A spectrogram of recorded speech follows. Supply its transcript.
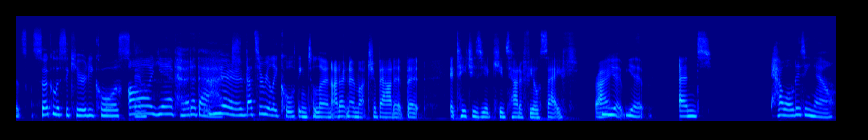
I forget what It's Circle of Security course. Oh, yeah, I've heard of that. Yeah. That's a really cool thing to learn. I don't know much about it, but it teaches your kids how to feel safe, right? Yep, yep. And how old is he now?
